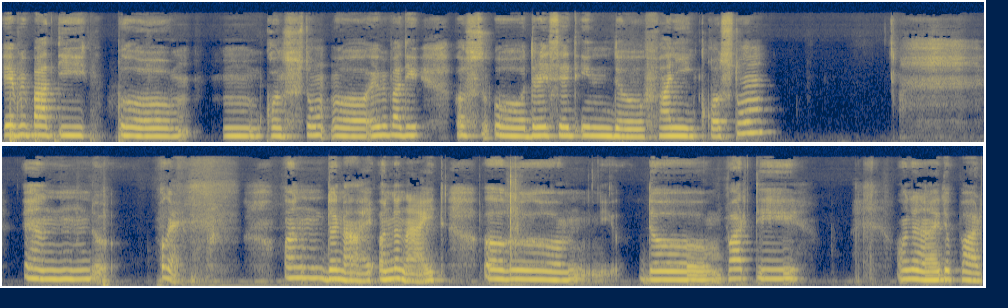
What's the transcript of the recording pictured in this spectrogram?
everybody um, costume uh, everybody was uh, dressed in the funny costume and uh, okay on the night on the night um, the party on the night the party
